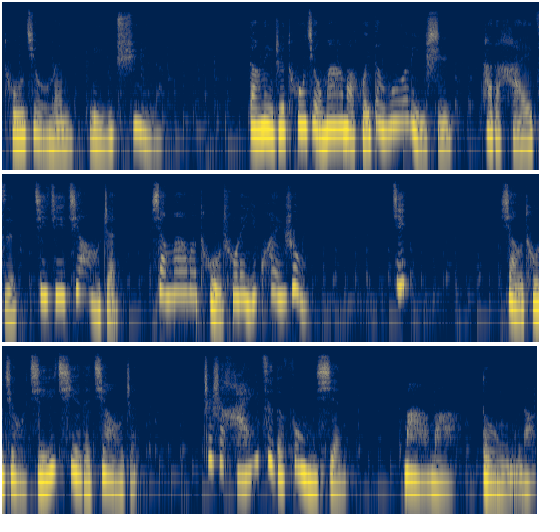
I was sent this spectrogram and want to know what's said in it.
秃鹫们离去了。当那只秃鹫妈妈回到窝里时，它的孩子叽叽叫着，向妈妈吐出了一块肉。叽，小秃鹫急切地叫着，这是孩子的奉献。妈妈懂了。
